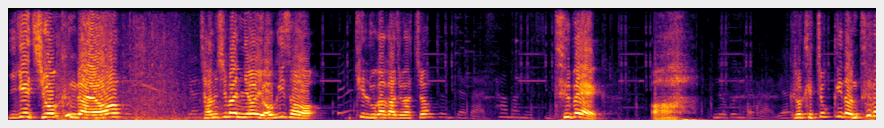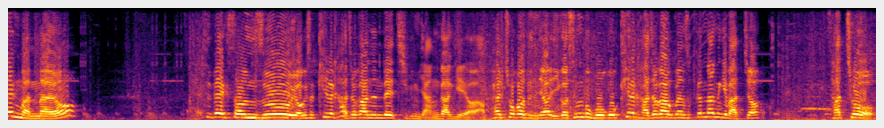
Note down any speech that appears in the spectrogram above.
이게 지워크인가요? 잠시만요 여기서 킬 누가 가져갔죠? 트백 아. 그렇게 쫓기던 트백 맞나요? 트백 선수 여기서 kill 가져가는데 지금 양각이에요 아 8초거든요 이거 승부 보고 kill 가져가면서 끝나는 게 맞죠? 4초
